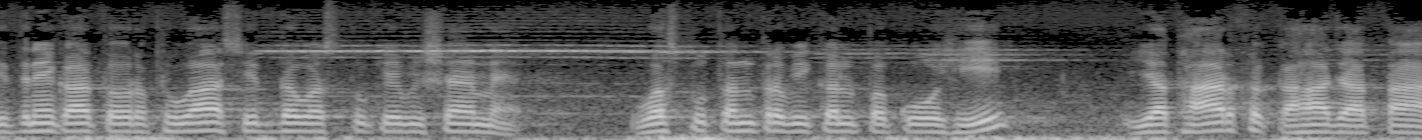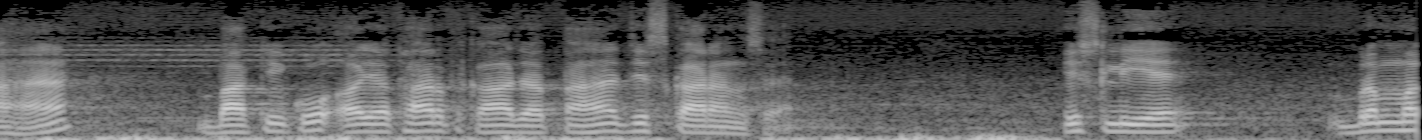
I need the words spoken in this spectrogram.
इतने का तो अर्थ हुआ सिद्ध वस्तु के विषय में। वस्तु तंत्र विकल्प को ही यथार्थ कहा जाता है, बाकी को अयथार्थ कहा जाता है, जिस कारण से। इसलिए ब्रह्म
